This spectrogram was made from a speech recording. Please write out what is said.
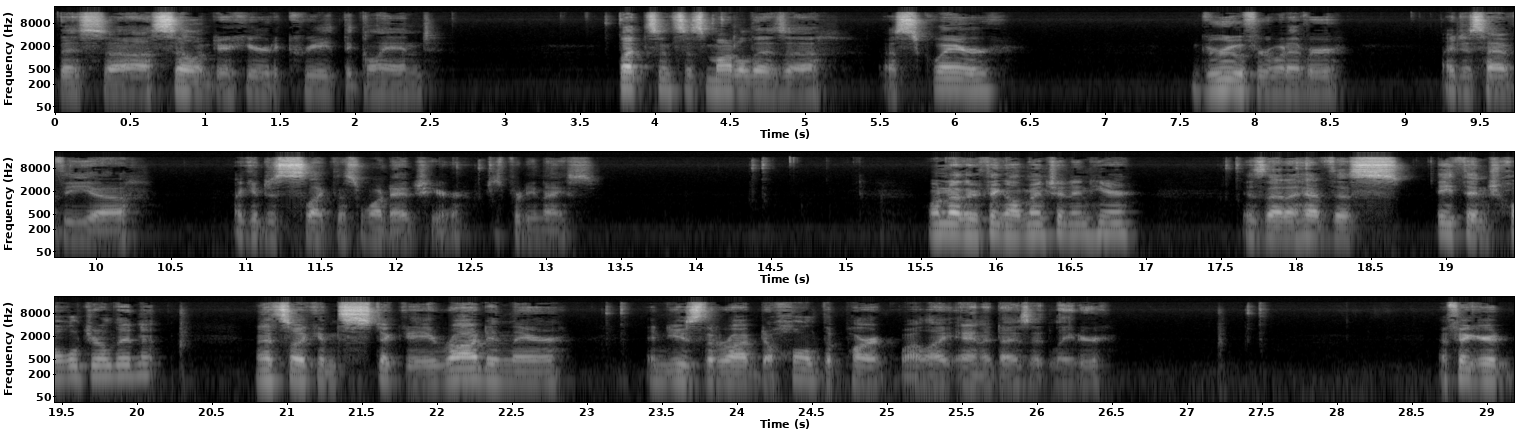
this uh, cylinder here to create the gland. But since it's modeled as a, a square groove or whatever, I just have the, uh, I can just select this one edge here, which is pretty nice. One other thing I'll mention in here is that I have this eighth inch hole drilled in it. And that's so I can stick a rod in there and use the rod to hold the part while I anodize it later. I figured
